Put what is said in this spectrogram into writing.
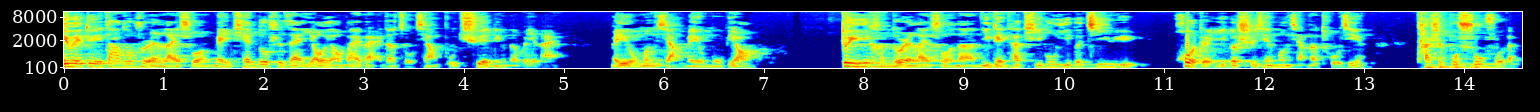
因为对于大多数人来说，每天都是在摇摇摆摆的走向不确定的未来，没有梦想，没有目标。对于很多人来说呢，你给他提供一个机遇或者一个实现梦想的途径，他是不舒服的，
